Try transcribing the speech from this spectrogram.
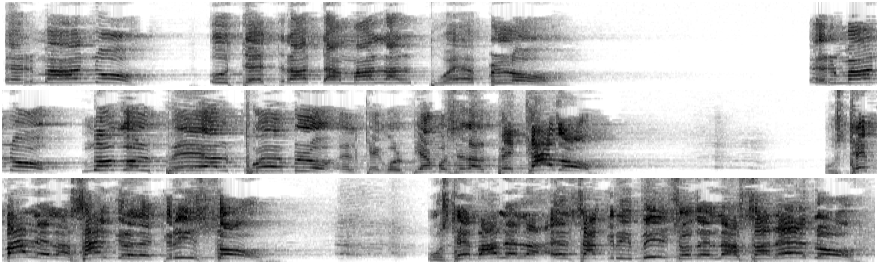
Hermano, usted trata mal al pueblo. Hermano, no golpea al pueblo. El que golpeamos era el pecado. Usted vale la sangre de Cristo. Usted vale el sacrificio del Nazareno.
